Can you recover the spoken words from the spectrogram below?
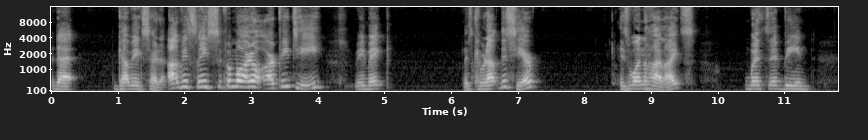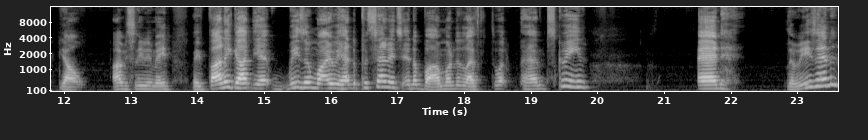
that got me excited. Obviously, Super Mario RPG remake is coming out this year is one of the highlights, with it being, you know, obviously we made we finally got the reason why we had the percentage in the bottom of the left hand screen. And the reason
